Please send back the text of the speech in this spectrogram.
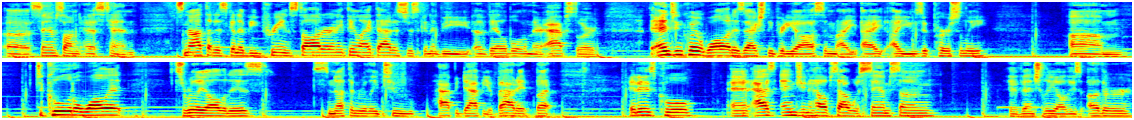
uh, Samsung S10 it's not that it's going to be pre-installed or anything like that it's just going to be available in their app store the Enjin Coin wallet is actually pretty awesome. I, I, I use it personally. Um, it's a cool little wallet. It's really all it is. It's nothing really too happy dappy about it, but it is cool. And as Enjin helps out with Samsung, eventually all these other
